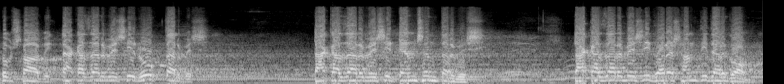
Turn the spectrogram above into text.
খুব স্বাভাবিক। টাকা যার বেশি, রোগ তার বেশি। টাকা যার বেশি, টেনশন তার বেশি। টাকা যার বেশি, ঘরে শান্তি তার কম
